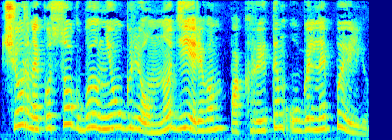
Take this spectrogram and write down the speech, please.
Черный кусок был не углем, но деревом, покрытым угольной пылью.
